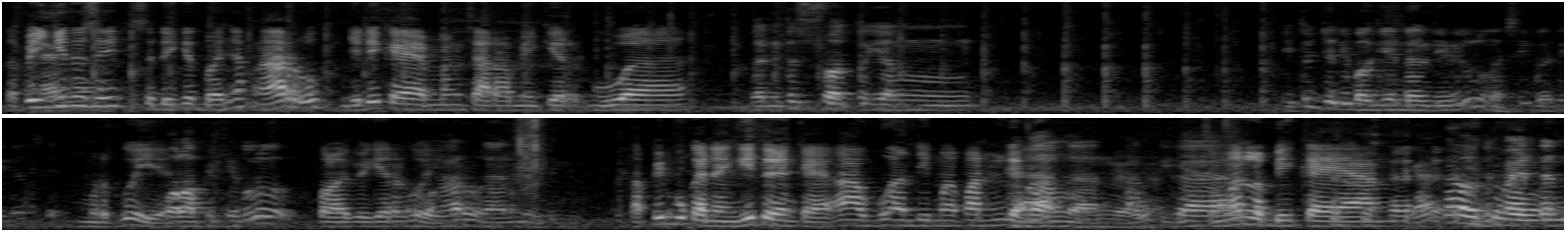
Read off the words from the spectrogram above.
Tapi gitu sih, sedikit banyak ngaruh. Jadi kayak emang cara mikir gua, dan itu sesuatu yang itu jadi bagian dari diri lu gak sih berarti kan sih menurut gue ya, pola pikir lu pola pikir gue. pengaruh kan gitu. Tapi bukan yang gitu yang kayak ah gua anti mapan enggak. enggak enggak artinya Cuman lebih kayak nggak tahu tuh independen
